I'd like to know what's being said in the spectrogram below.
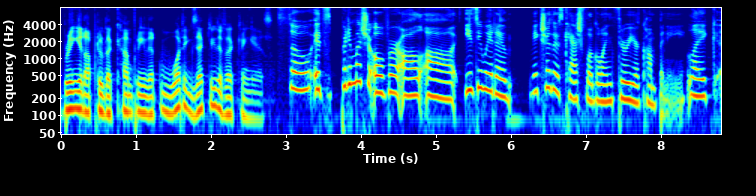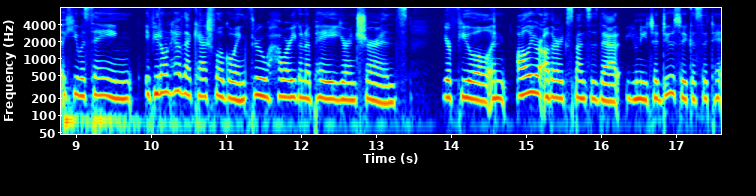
bring it up to the company that what exactly the factoring is? So it's pretty much overall uh easy way to make sure there's cash flow going through your company. Like he was saying, if you don't have that cash flow going through, how are you going to pay your insurance, your fuel, and all your other expenses that you need to do so you can sust-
